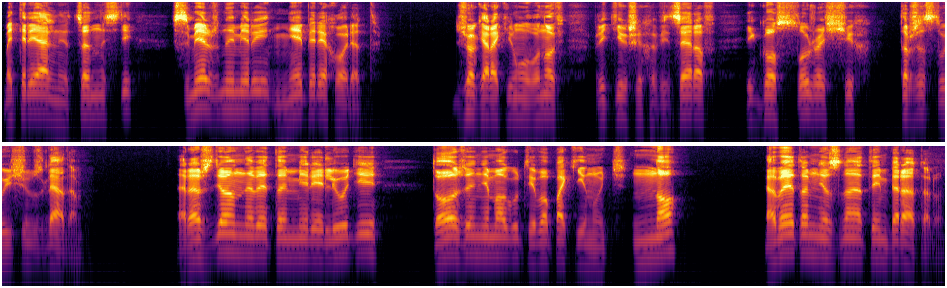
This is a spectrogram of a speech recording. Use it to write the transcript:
материальные ценности в смежные миры не переходят. Джокер окинул вновь притихших офицеров и госслужащих торжествующим взглядом. Рожденные в этом мире люди тоже не могут его покинуть. Но об этом не знает император.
